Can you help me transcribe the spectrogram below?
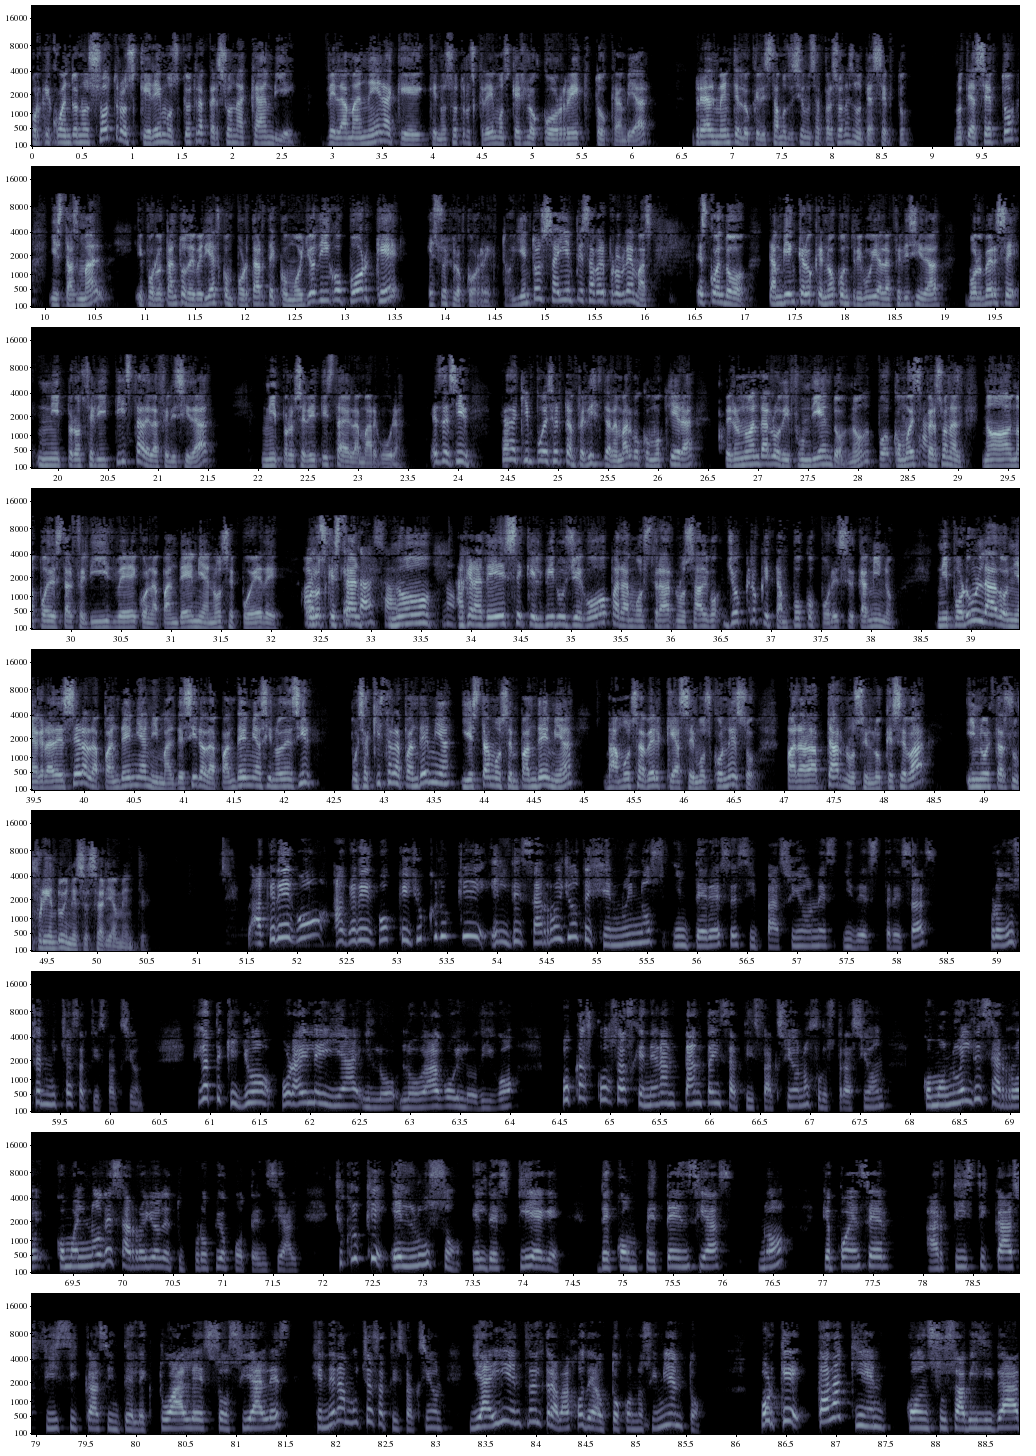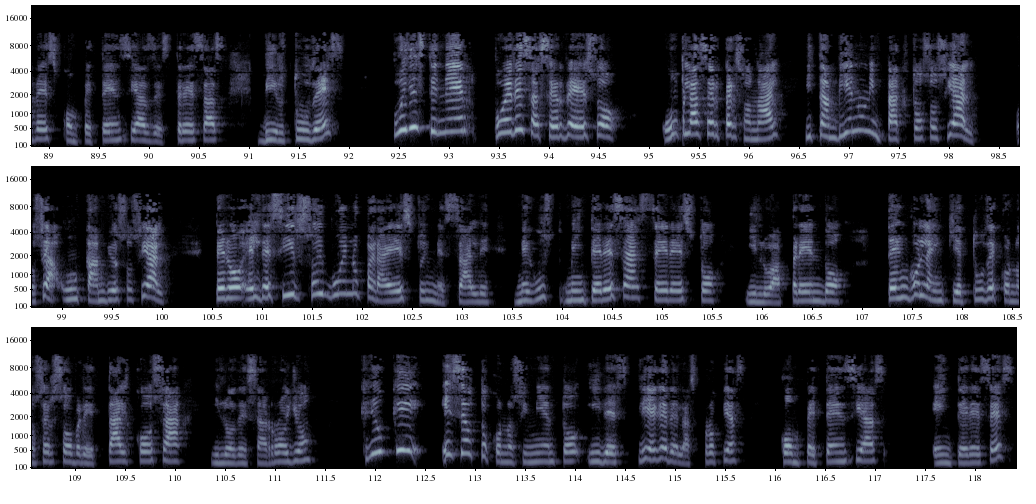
Porque cuando nosotros queremos que otra persona cambie de la manera que, nosotros creemos que es lo correcto cambiar, realmente lo que le estamos diciendo a esa persona es no te acepto, no te acepto y estás mal y por lo tanto deberías comportarte como yo digo porque eso es lo correcto. Y entonces ahí empieza a haber problemas. Es cuando también creo que no contribuye a la felicidad volverse ni proselitista de la felicidad ni proselitista de la amargura. Es decir, cada quien puede ser tan feliz y tan amargo como quiera, pero no andarlo difundiendo, ¿no? Como Exacto. personas, no, no puede estar feliz, ve, con la pandemia, no se puede. O Ay, los que están, No. agradece que el virus llegó para mostrarnos algo. Yo creo que tampoco por ese camino. Ni por un lado, ni agradecer a la pandemia, ni maldecir a la pandemia, sino decir, pues aquí está la pandemia y estamos en pandemia, vamos a ver qué hacemos con eso, para adaptarnos en lo que se va y no estar sufriendo innecesariamente. Agrego, agrego que yo creo que el desarrollo de genuinos intereses y pasiones y destrezas producen mucha satisfacción. Fíjate que yo por ahí leía y lo, lo hago y lo digo, pocas cosas generan tanta insatisfacción o frustración como no el como el no desarrollo de tu propio potencial. Yo creo que el uso, el despliegue de competencias, ¿no? Que pueden ser artísticas, físicas, intelectuales, sociales, genera mucha satisfacción. Y ahí entra el trabajo de autoconocimiento, porque cada quien con sus habilidades, competencias, destrezas, virtudes, puedes tener, puedes hacer de eso un placer personal y también un impacto social, o sea, un cambio social. Pero el decir, soy bueno para esto y me sale, me, gusta, me interesa hacer esto y lo aprendo, tengo la inquietud de conocer sobre tal cosa y lo desarrollo, creo que ese autoconocimiento y despliegue de las propias competencias e intereses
